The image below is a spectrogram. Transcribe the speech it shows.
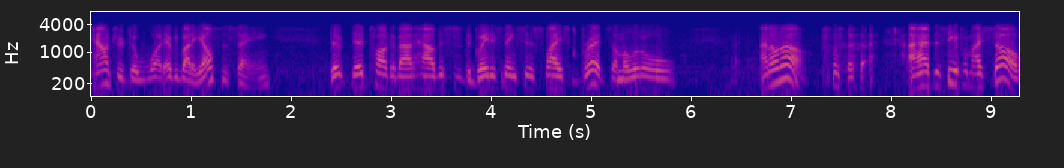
counter to what everybody else is saying. They're, they're talking about how this is the greatest thing since sliced bread. So I'm a little, I don't know. I have to see it for myself.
